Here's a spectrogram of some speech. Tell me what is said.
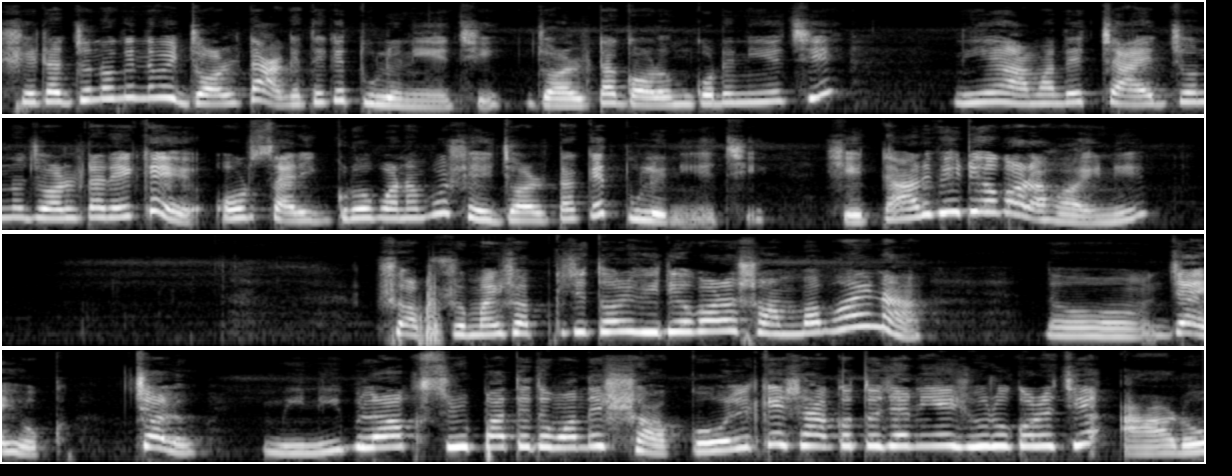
সেটার জন্য কিন্তু আমি জলটা আগে থেকে তুলে নিয়েছি। জলটা গরম করে নিয়েছি। নিয়ে আমাদের চায়ের জন্য জলটা রেখে ওর স্যারিগ্রো বানাবো, সেই জলটাকে তুলে নিয়েছি। সেটা আর ভিডিও করা হয়নি। সব সময় সব কিছু তো ভিডিও করা সম্ভব হয় না? তো যাই হোক, চলো, মিনি ব্লগ রূপাতে তোমাদের সকলকে স্বাগত জানিয়ে শুরু করেছি আরও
